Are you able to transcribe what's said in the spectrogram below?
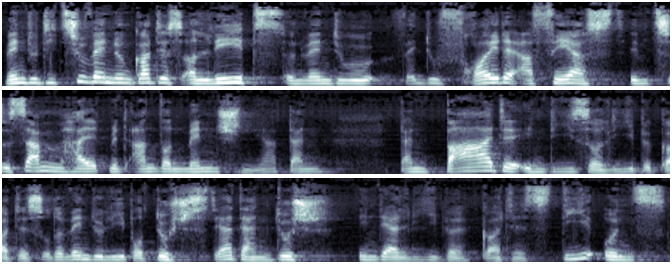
Wenn du die Zuwendung Gottes erlebst und wenn du, wenn du Freude erfährst im Zusammenhalt mit anderen Menschen, ja, dann, dann bade in dieser Liebe Gottes. Oder wenn du lieber duschst, ja, dann dusch in der Liebe Gottes, die uns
